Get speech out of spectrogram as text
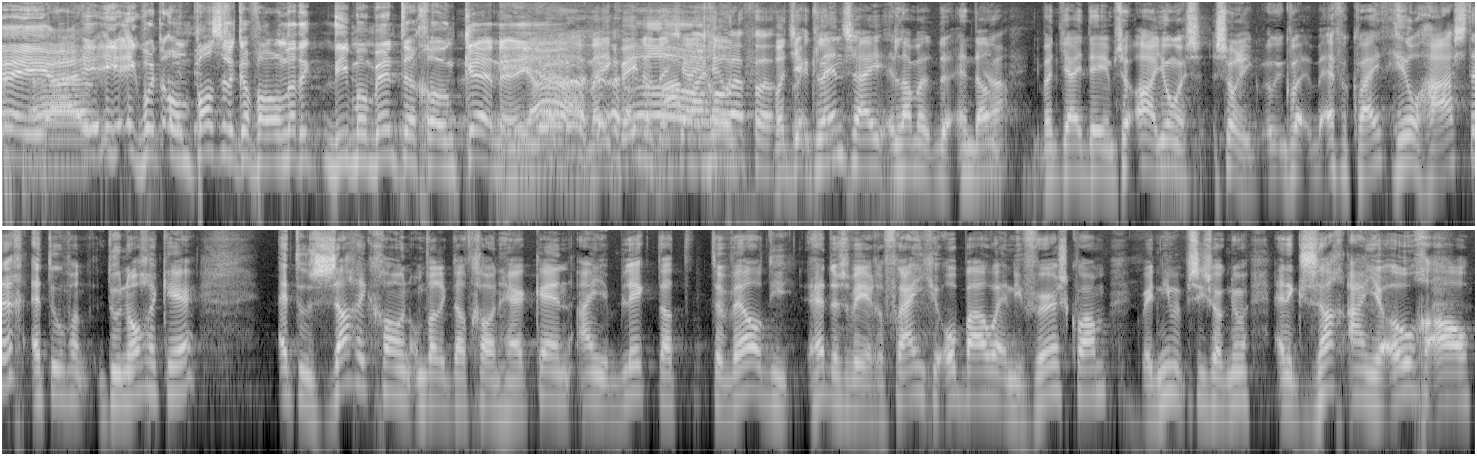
Nee, ja, ik, ik- ik word onpasselijker van, omdat ik die momenten gewoon ken. hè. Ja, maar ik weet nog dat Ah, jij heel gewoon... even, want Glenn zei, laat me, de- en dan, Ja. want jij deed hem zo... Ah, jongens, sorry, ik, ik ben even kwijt. Heel haastig. En toen van, doe nog een keer. En toen zag ik gewoon, omdat ik dat gewoon herken aan je blik... dat terwijl die, hè, dus weer een refreintje opbouwen en die verse kwam... ik weet niet meer precies welk nummer... en ik zag aan je ogen al...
